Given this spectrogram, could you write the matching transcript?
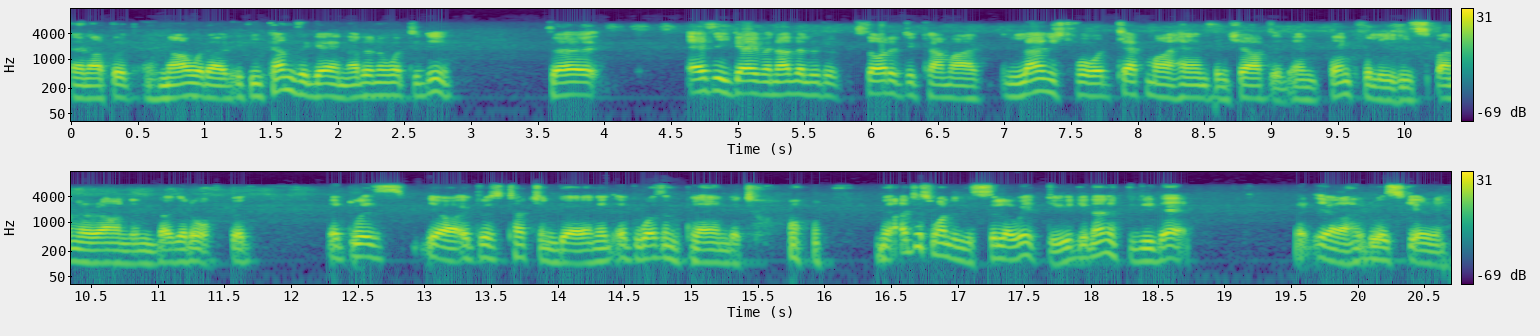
and I thought, oh, now what I if he comes again, I don't know what to do. So as he gave another little, started to come, I lunged forward, clapped my hands, and shouted. And thankfully, he spun around and buggered off. But it was, yeah, it was touch and go, and it, it wasn't planned at all. I, mean, I just wanted a silhouette, dude. You don't have to do that. But yeah, it was scary.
